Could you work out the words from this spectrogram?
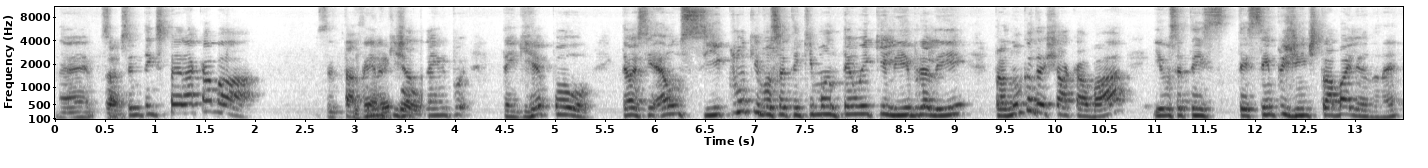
né? Só é. que você não tem que esperar acabar. Você está vendo que já está indo, tem que repor. Então, assim, é um ciclo que você tem que manter um equilíbrio ali para nunca deixar acabar e você tem ter sempre gente trabalhando, né?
